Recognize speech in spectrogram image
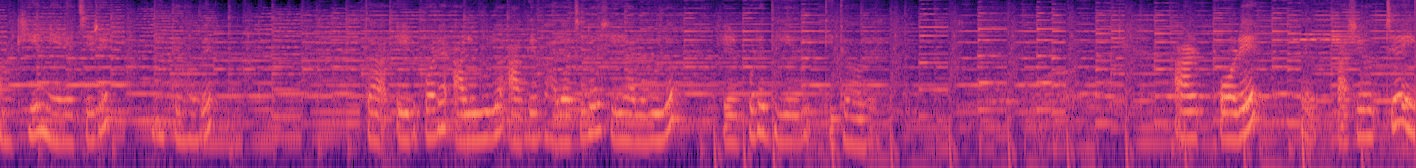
মাখিয়ে নেড়ে চেড়ে নিতে হবে। তা এরপরে আলুগুলো আগে ভাজা ছিল, সেই আলুগুলো এরপরে দিয়ে দিতে হবে। আর পরে পাশে হচ্ছে এই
